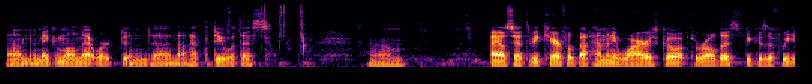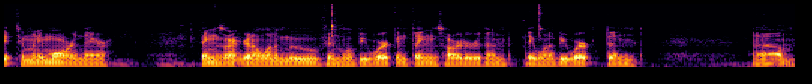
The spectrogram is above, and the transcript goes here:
um, and make them all networked and uh, not have to deal with this. Um, I also have to be careful about how many wires go up through all this because if we get too many more in there, things aren't going to want to move and we'll be working things harder than they want to be worked and um,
